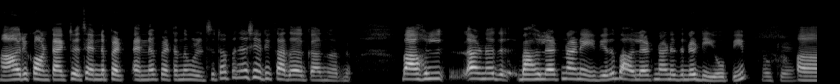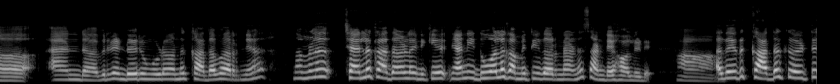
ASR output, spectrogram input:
ആ ഒരു കോണ്ടാക്ട് വെച്ച് എന്നെ എന്നെ പെട്ടെന്ന് വിളിച്ചിട്ട് അപ്പൊ ഞാൻ ശരി കഥ വെക്കാന്ന് പറഞ്ഞു. ബാഹുൽ ആണ് ബാഹുലേട്ടനാണ് എഴുതിയത്. ബാഹുലേട്ടനാണ് ഇതിന്റെ ഡി ഒ പി ആൻഡ് ഇവർ രണ്ടുപേരും കൂടെ വന്ന് കഥ പറഞ്ഞ് നമ്മൾ ചില കഥകൾ എനിക്ക് ഞാൻ ഇതുപോലെ കമ്മിറ്റ് ചെയ്ത പറഞ്ഞാണ് സൺഡേ ഹോളിഡേ അതായത് കഥ കേട്ട്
